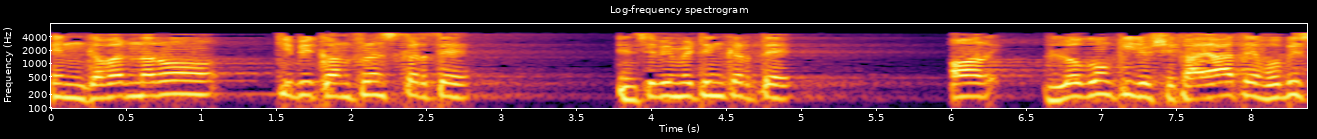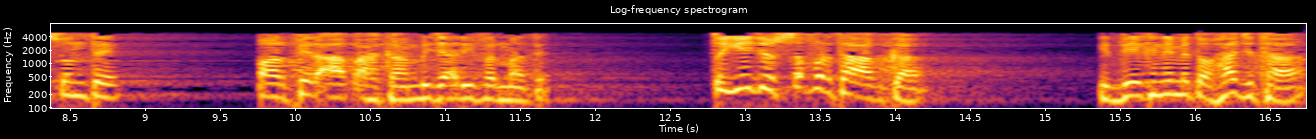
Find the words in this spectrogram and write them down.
ان گورنروں کی بھی کانفرنس کرتے، ان سے بھی میٹنگ کرتے اور لوگوں کی جو شکایات ہیں وہ بھی سنتے اور پھر آپ احکام بھی جاری فرماتے۔ تو یہ جو سفر تھا آپ کا، یہ دیکھنے میں تو حج تھا،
